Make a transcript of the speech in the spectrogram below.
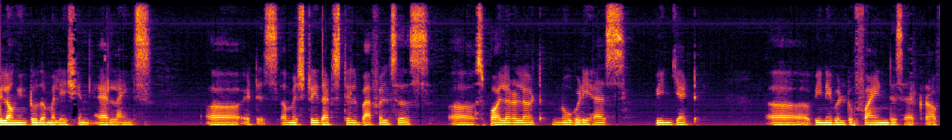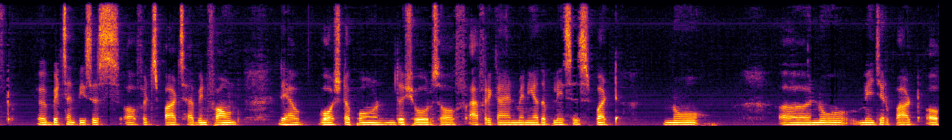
belonging to the Malaysian Airlines. Uh, it is a mystery that still baffles us. Uh, spoiler alert: nobody has been yet uh, been able to find this aircraft. Uh, bits and pieces of its parts have been found. They have washed upon the shores of Africa and many other places, but no uh, no major part of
